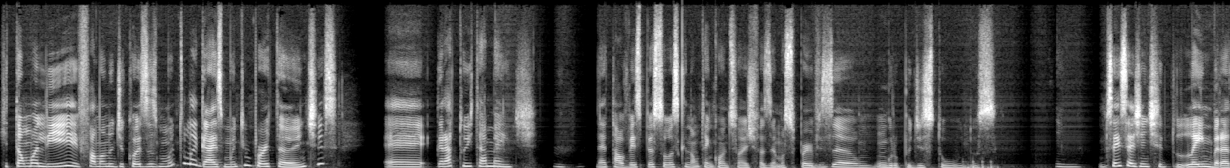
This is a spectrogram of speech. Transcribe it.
que estão ali falando de coisas muito legais, muito importantes, é, gratuitamente. Né? Talvez pessoas que não têm condições de fazer uma supervisão, um grupo de estudos. Sim. Não sei se a gente lembra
